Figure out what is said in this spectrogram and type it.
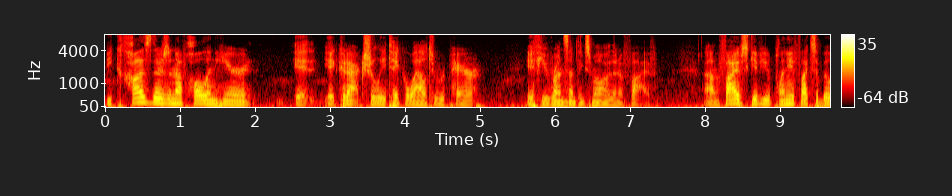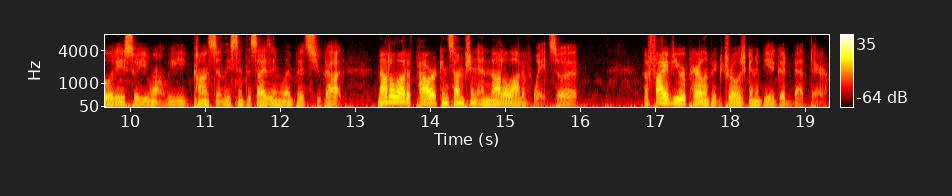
because there's enough hull in here, it, it could actually take a while to repair if you run something smaller than a 5. Um, fives give you plenty of flexibility, so you won't be constantly synthesizing limpets. You've got not a lot of power consumption and not a lot of weight, so a, a 5D repair limpet controller is going to be a good bet there.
